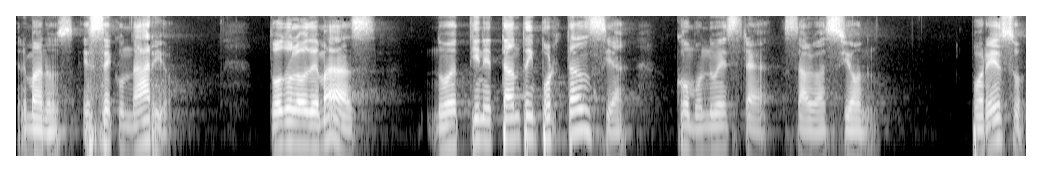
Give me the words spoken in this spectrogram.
hermanos, es secundario. Todo lo demás no tiene tanta importancia como nuestra salvación. Por eso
